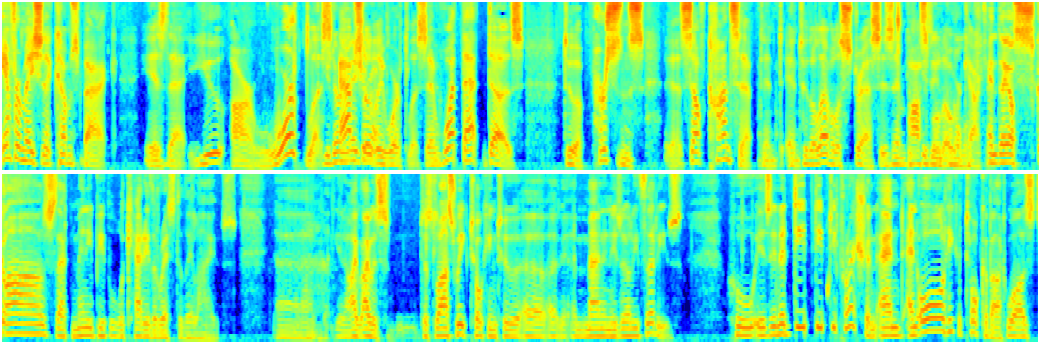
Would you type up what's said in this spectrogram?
information that comes back is that you are worthless, You absolutely worthless. And what that does to a person's uh, self concept and, and to the level of stress is impossible to overcalculate. And they are scars that many people will carry the rest of their lives. Uh, you know, I, I was just last week talking to a, a, a man in his early 30s who is in a deep, deep depression. And, and all he could talk about was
